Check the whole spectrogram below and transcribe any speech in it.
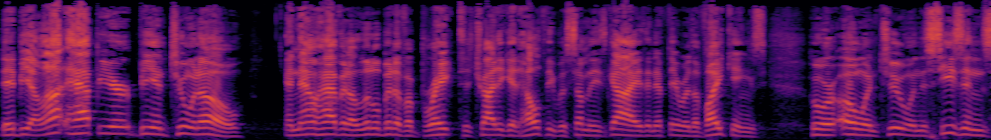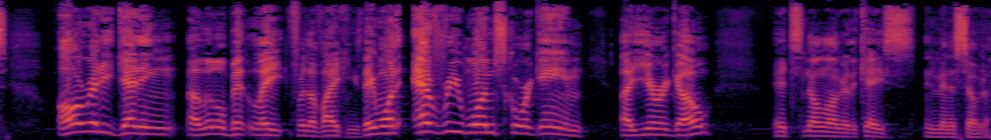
they'd be a lot happier being 2 and 0 and now having a little bit of a break to try to get healthy with some of these guys than if they were the Vikings who are 0 and 2 and the season's already getting a little bit late for the Vikings. They won every one score game a year ago. It's no longer the case in Minnesota.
